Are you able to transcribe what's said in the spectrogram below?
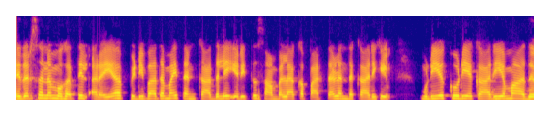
நிதர்சன முகத்தில் அறைய பிடிவாதமாய் தன் காதலை எரித்து சாம்பலாக்க பார்த்தாள் அந்த காரிகை. முடியக்கூடிய காரியமா அது?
